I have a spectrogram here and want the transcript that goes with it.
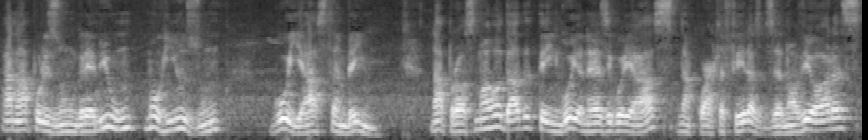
Anápolis 1, Grêmio 1, Morrinhos 1, Goiás também 1. Na próxima rodada tem Goianésia e Goiás, na quarta-feira às 19 horas.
